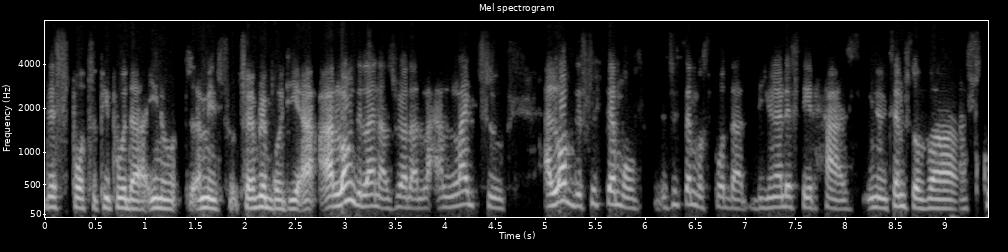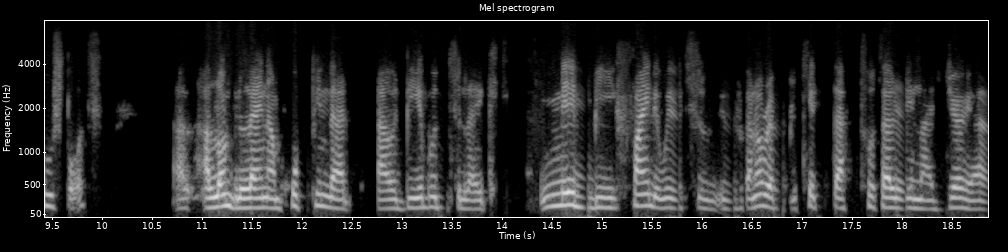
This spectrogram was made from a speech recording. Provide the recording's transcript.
this sport to people that you know, I mean, to, to everybody I, along the line as well. I, I like to I love the system of the system of sport that the United States has, you know, in terms of uh, school sports. Uh, along the line, I'm hoping that I would be able to like maybe find a way to, if we cannot replicate that totally in Nigeria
